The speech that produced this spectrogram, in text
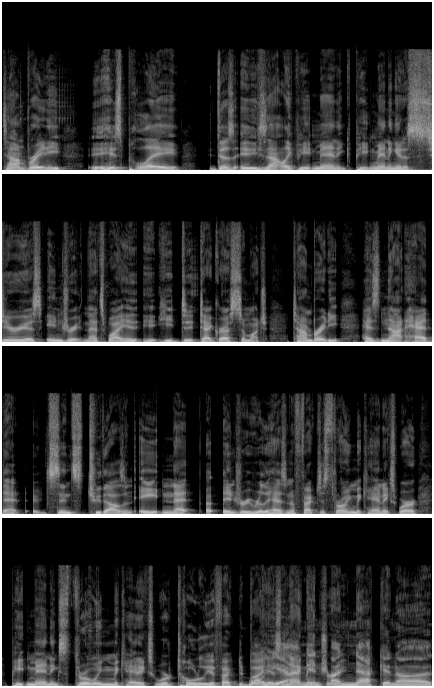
Tom Brady, his play does. He's not like Peyton Manning. Peyton Manning had a serious injury, and that's why he, he, digressed so much. Tom Brady has not had that since 2008, and that uh, injury really hasn't affected his throwing mechanics. Where Peyton Manning's throwing mechanics were totally affected by Well, his yeah, neck I mean, injury. a neck and uh,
